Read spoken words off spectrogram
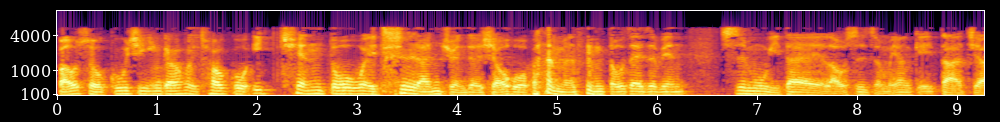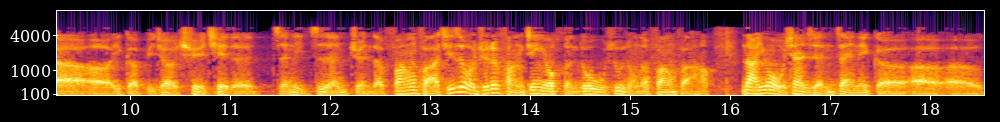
保守估计应该会超过一千多位自然卷的小伙伴们都在这边。拭目以待，老师怎么样给大家呃一个比较确切的整理自然卷的方法？其实我觉得坊间有很多无数种的方法哈。那因为我现在人在那个呃呃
